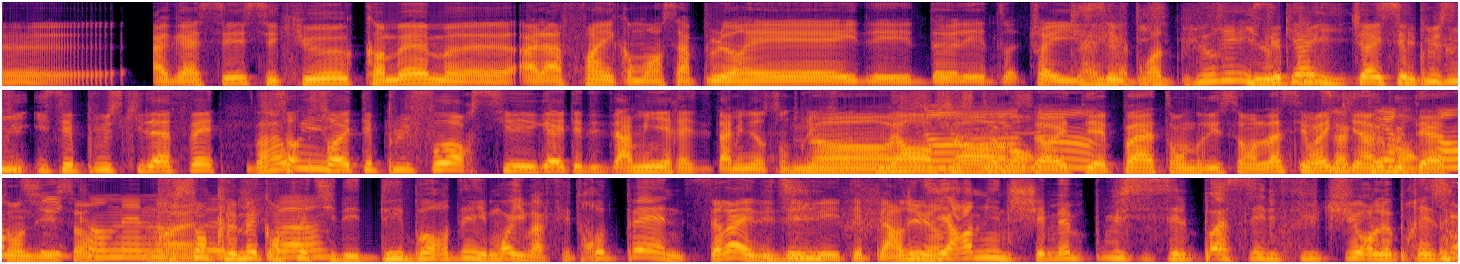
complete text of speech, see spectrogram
euh, agacé, c'est que quand même, euh, à la fin, il commence à pleurer. Il est, de- tu vois, il sait- il a le droit de pleurer. il le sait gars, plus, il, tu vois, il il sait plus, ce plus. qu'il- il sait plus ce qu'il a fait. Bah ça, oui. ça aurait été plus fort si les gars étaient déterminés, il reste déterminé dans son truc. Non, Non, non, justement. ça aurait été pas attendrissant. Là, c'est vrai qu'il y a un côté attendrissant. quand même, Tu sens que le mec, en fait, il est débordé. Moi, il m'a fait trop de peine. C'est vrai, il, était, dit- il était perdu. Il dit, hein. Armin, je sais même plus si c'est le passé, le futur, le présent.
